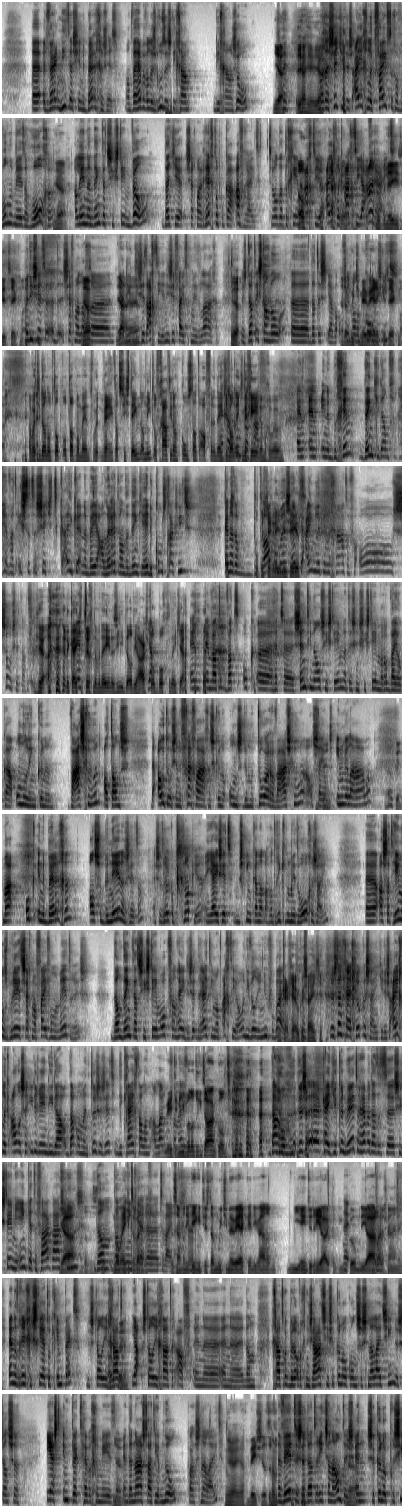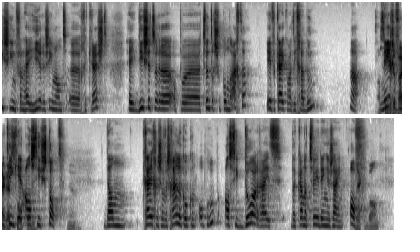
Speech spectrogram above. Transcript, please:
eh, het werkt niet als je in de bergen zit. Want wij hebben wel eens routes die gaan, die gaan zo. Ja, Ja, ja, ja. Maar dan zit je dus eigenlijk 50 of 100 meter hoger. ja. Alleen dan denkt dat systeem wel dat je zeg maar recht op elkaar afrijdt. Terwijl dat degene Oh. achter je eigenlijk achter je aanrijdt. beneden zit, zeg maar. Maar die zit eh, zeg maar nog, Ja. eh, ja, Ja, die, ja, die zit achter je en die zit 50 meter lager. ja. Dus dat is dan wel, eh, dat is ja, wel op zich moet wel je een mee werken, iets. zeg maar. En wordt hij dan op dat, op dat moment, wordt- werkt dat systeem dan niet? Of gaat hij dan constant af en dan denk Hij je van, ik negeer af. hem gewoon. En, en in het begin denk je dan van, hé, wat is dit? Dan zit je te kijken en dan ben je alert, want dan denk je, hé, er komt straks iets. En op een totdat bepaald je moment heb realiseert- je eindelijk in de gaten van, oh, zo zit dat. Ja, dan kijk je En- terug naar beneden en dan zie je al die haarspelbochten en denk je, ja. En, en wat, wat ook eh, het eh, Sentinel-systeem, dat is een systeem waarop wij elkaar onderling kunnen waarschuwen. Althans, de auto's en de vrachtwagens kunnen ons de motoren waarschuwen als zij ons in willen halen. Oké. Maar ook in de bergen, als ze beneden zitten en ze drukken op het knopje en jij zit, misschien kan dat nog wel drie kilometer hoger zijn. Eh, als dat hemelsbreed zeg maar 500 meter is, dan denkt dat systeem ook van, hé, hey, er rijdt iemand achter jou en die wil je nu voorbij. Dan krijg je ook een seintje. Dus dan krijg je ook een seintje. Dus eigenlijk alles en iedereen die daar op dat moment tussen zit, die krijgt al een Je alarm weet van, in ieder geval dat er iets aankomt. daarom. Dus eh, kijk, je kunt beter hebben dat het eh, systeem je één keer te vaak waarschuwt, Ja, dat dan, dan dan één keer te weinig. eh, te Dat weinig. zijn van die dingetjes, daar moet je mee werken en die gaan er niet 1, 2, 3 uit. Ook die Nee. komende jaren Nee. waarschijnlijk. En het registreert ook impact. Dus stel je, Oké. gaat, ja, stel je gaat eraf en, eh, en eh, dan gaat er ook bij de organisatie, ze kunnen ook onze snelheid zien. Dus als ze eerst impact hebben gemeten Ja. en daarna staat hij op nul qua snelheid, Ja, ja. Een beetje dat het... Dan- weten ze dat er iets aan de hand is. Ja. En ze kunnen ook precies zien van, hey, hier is iemand eh gecrashed. hey, die zit er op eh 20 seconden achter. Even kijken wat hij gaat doen. Nou, als die 9 van erbij de 10 gaat keer stoppen. als hij stopt, Ja. dan krijgen ze waarschijnlijk ook een oproep. Als hij doorrijdt, dan kan het twee dingen zijn. Of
